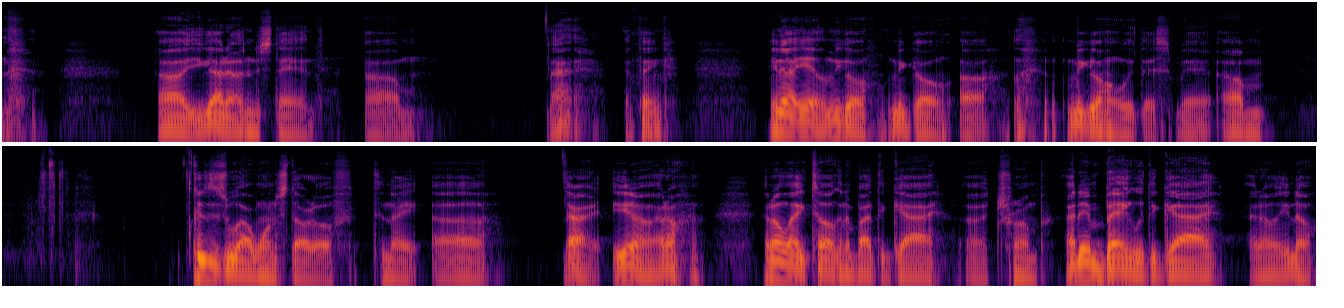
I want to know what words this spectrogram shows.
uh, you got to understand. Um, I, I think, you know, yeah. Let me go. Let me go. Uh, let me go home with this, man. Um, because this is where I want to start off tonight. Uh, all right, you know, I don't, I don't like talking about the guy, uh, Trump. I didn't bang with the guy. I don't, you know,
